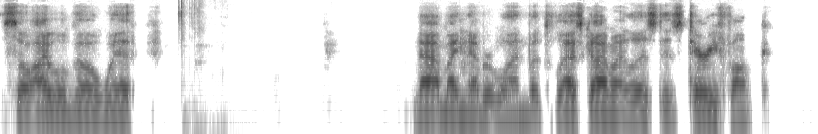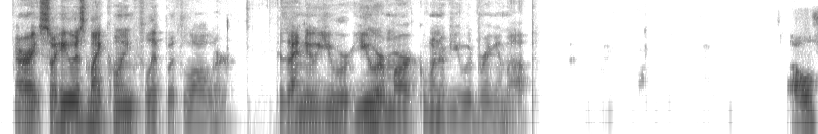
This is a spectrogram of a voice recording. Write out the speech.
so I will go with not my number one, but the last guy on my list is Terry Funk. all right, so he was my coin flip with Lawler because I knew you hmm. were you or Mark, one of you would bring him up. Old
